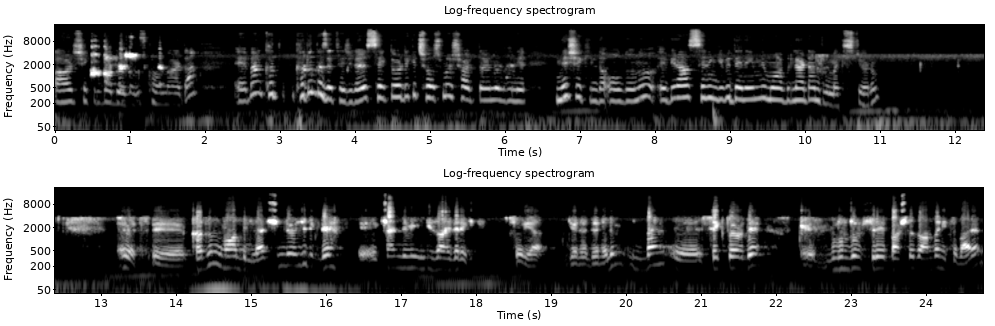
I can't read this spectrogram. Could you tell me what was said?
ağır şekilde durduğumuz konulardan. E, ben kad- kadın gazetecilerin sektördeki çalışma şartlarının hani ne şekilde olduğunu e, biraz senin gibi deneyimli muhabirlerden duymak istiyorum. Evet, e, kadın muhabirler. Şimdi öncelikle e, kendimi izah ederek soruya gene dönelim. Ben sektörde bulunduğum süre başladığı andan itibaren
